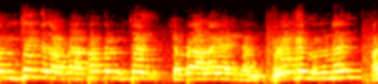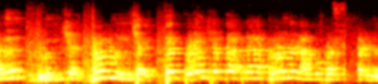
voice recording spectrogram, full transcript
असा निश्चय केला होता अर्थात तो निश्चय शब्द आला या ठिकाणी योग्य निर्णय आणि निश्चय दृढ निश्चय ते दोन शब्द आपल्याला पूर्ण लागू पडलं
